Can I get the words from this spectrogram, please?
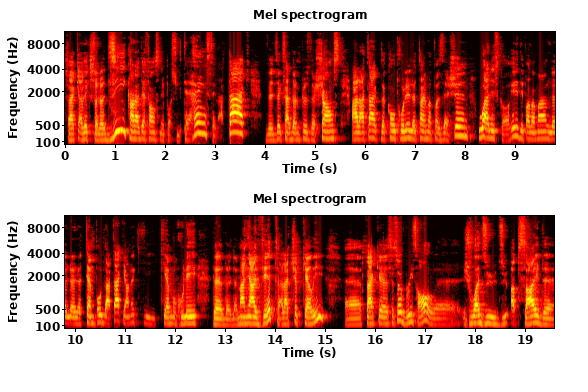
Fait qu'avec cela dit, quand la défense n'est pas sur le terrain, c'est l'attaque. Ça veut dire que ça donne plus de chance à l'attaque de contrôler le time of possession ou aller scorer, dépendamment le, tempo de l'attaque. Il y en a qui, aiment rouler de, manière vite, à la Chip Kelly. Euh, fait que c'est sûr, Brees Hall, euh, je vois du, du upside euh,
